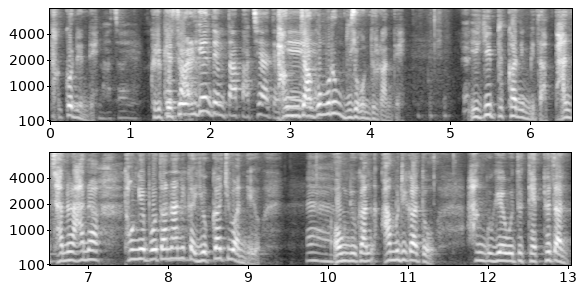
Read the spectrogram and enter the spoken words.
다 꺼낸대. 맞아요. 그렇게 그 해서 발견 되면 다 바쳐야 돼. 당자금으로 무조건 들어간대. 이게 북한입니다. 반찬을 하나 통에 보다 나니까 여기까지 왔네요. 억류간 아무리 가도 한국에 오도 대표단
